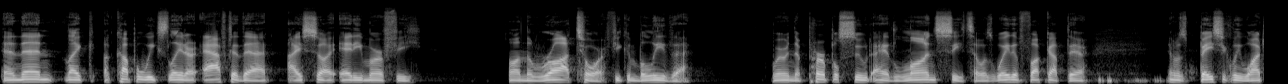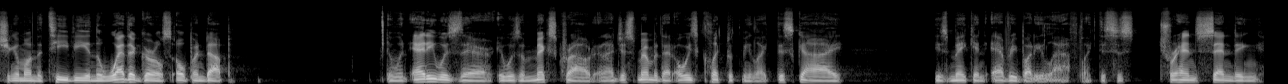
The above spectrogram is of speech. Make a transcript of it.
And then, like a couple weeks later, after that, I saw Eddie Murphy on the Raw tour, if you can believe that. Wearing the purple suit. I had lawn seats. I was way the fuck up there. I was basically watching him on the TV, and the Weather Girls opened up. And when Eddie was there, it was a mixed crowd. And I just remember that always clicked with me like, this guy is making everybody laugh. Like, this is transcending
